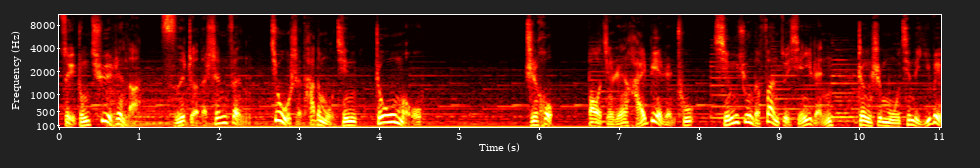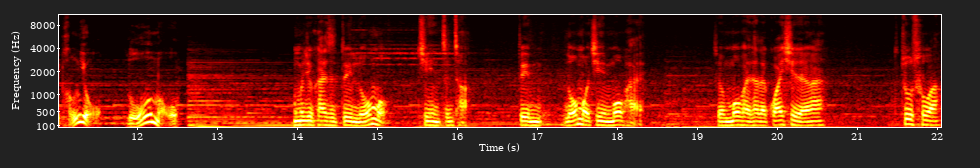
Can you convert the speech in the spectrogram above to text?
最终确认了死者的身份就是他的母亲周某。之后，报警人还辨认出行凶的犯罪嫌疑人正是母亲的一位朋友罗某。我们就开始对罗某进行侦查，对罗某进行摸排，就摸排他的关系人啊、住处啊。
